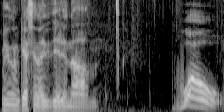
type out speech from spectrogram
Because I'm guessing they did in um. Whoa!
